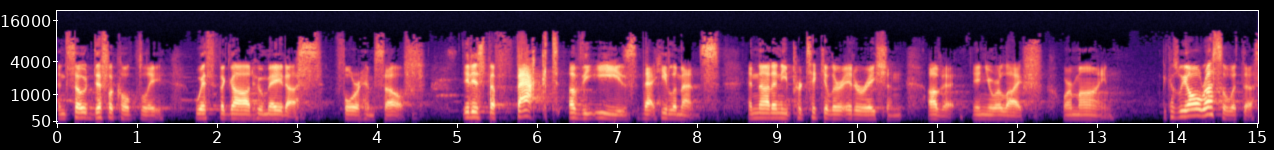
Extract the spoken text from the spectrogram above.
and so difficultly with the God who made us for himself. It is the fact of the ease that he laments and not any particular iteration of it in your life or mine. Because we all wrestle with this.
